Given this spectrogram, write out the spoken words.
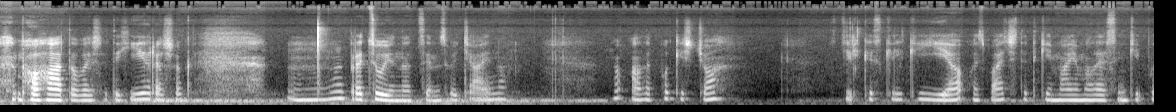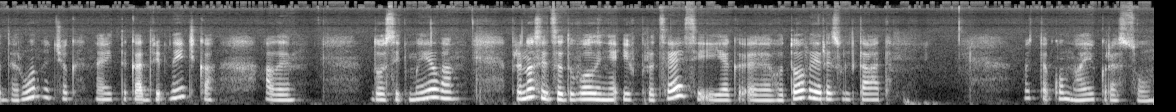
багато вишитих іграшок. Ну, Працюю над цим, звичайно. Ну, але поки що стільки, скільки є. Ось бачите, такий маю малесенький подаруночок, навіть така дрібничка, але досить мила. Приносить задоволення і в процесі, і як е, готовий результат. Ось таку маю красу.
